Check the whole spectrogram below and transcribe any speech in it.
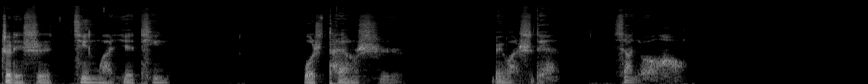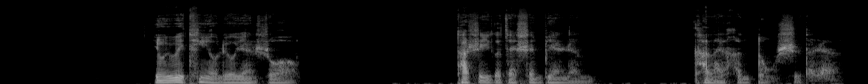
这里是今晚夜听，我是太阳石，每晚十点向你问好。有一位听友留言说，他是一个在身边人看来很懂事的人，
